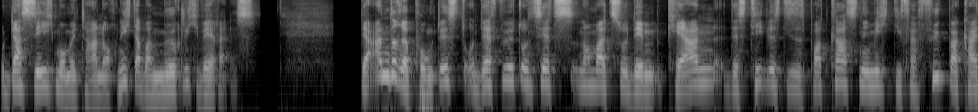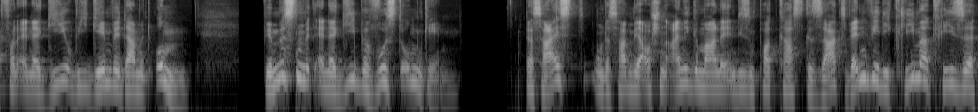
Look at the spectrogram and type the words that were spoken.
und das sehe ich momentan noch nicht, aber möglich wäre es. Der andere Punkt ist, und der führt uns jetzt nochmal zu dem Kern des Titels dieses Podcasts, nämlich die Verfügbarkeit von Energie. Wie gehen wir damit um? Wir müssen mit Energie bewusst umgehen. Das heißt, und das haben wir auch schon einige Male in diesem Podcast gesagt, wenn wir die Klimakrise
